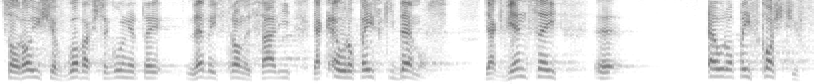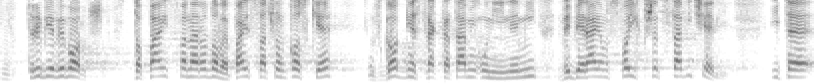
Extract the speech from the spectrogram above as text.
co roi się w głowach, szczególnie tej lewej strony sali, jak europejski demos, jak więcej europejskości w trybie wyborczym. To państwa narodowe, państwa członkowskie zgodnie z traktatami unijnymi wybierają swoich przedstawicieli. I te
